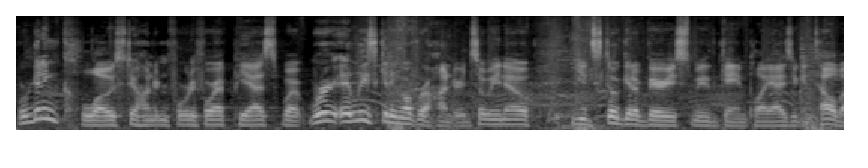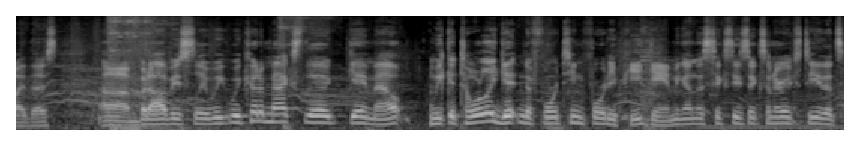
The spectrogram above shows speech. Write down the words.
we're getting close to 144 FPS, but we're at least getting over 100. So we know you'd still get a very smooth gameplay, as you can tell by this. Um, but obviously, we, we could have maxed the game out. We could totally get into 1440p gaming on the 6600 XT. That's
